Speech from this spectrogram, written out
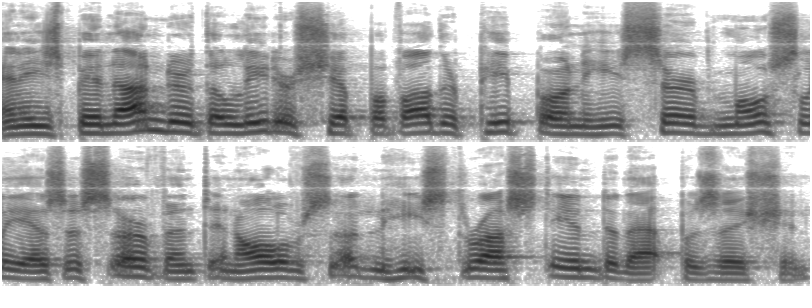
And he's been under the leadership of other people and he's served mostly as a servant, and all of a sudden he's thrust into that position.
